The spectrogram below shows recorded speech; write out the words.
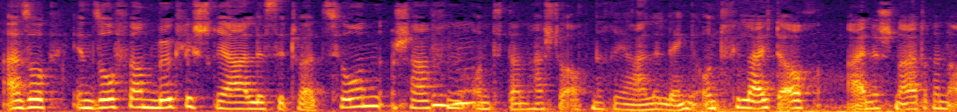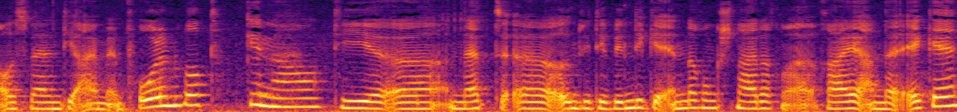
Also insofern möglichst reale Situationen schaffen Mhm. und dann hast du auch eine reale Länge und vielleicht auch eine Schneiderin auswählen, die einem empfohlen wird, Genau. die äh, nicht äh, irgendwie die windige Änderungsschneiderei an der Ecke.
